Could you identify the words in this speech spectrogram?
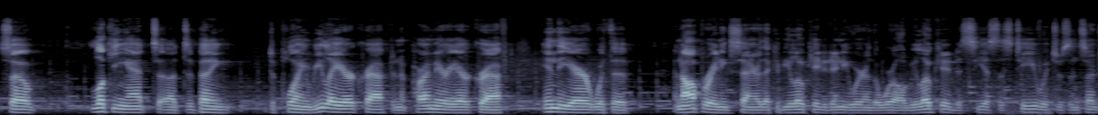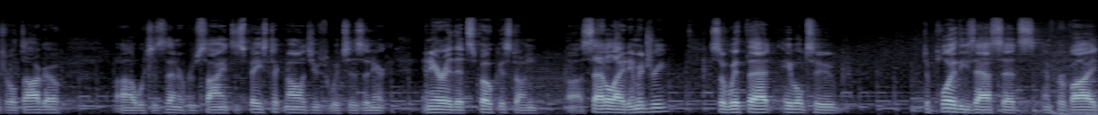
So looking at uh, depending, deploying relay aircraft and a primary aircraft in the air with a, an operating center that could be located anywhere in the world. We located at CSST, which was in Central Otago, uh, which is the Center for Science and Space Technologies, which is an, an area that's focused on uh, satellite imagery. So with that, able to deploy these assets and provide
